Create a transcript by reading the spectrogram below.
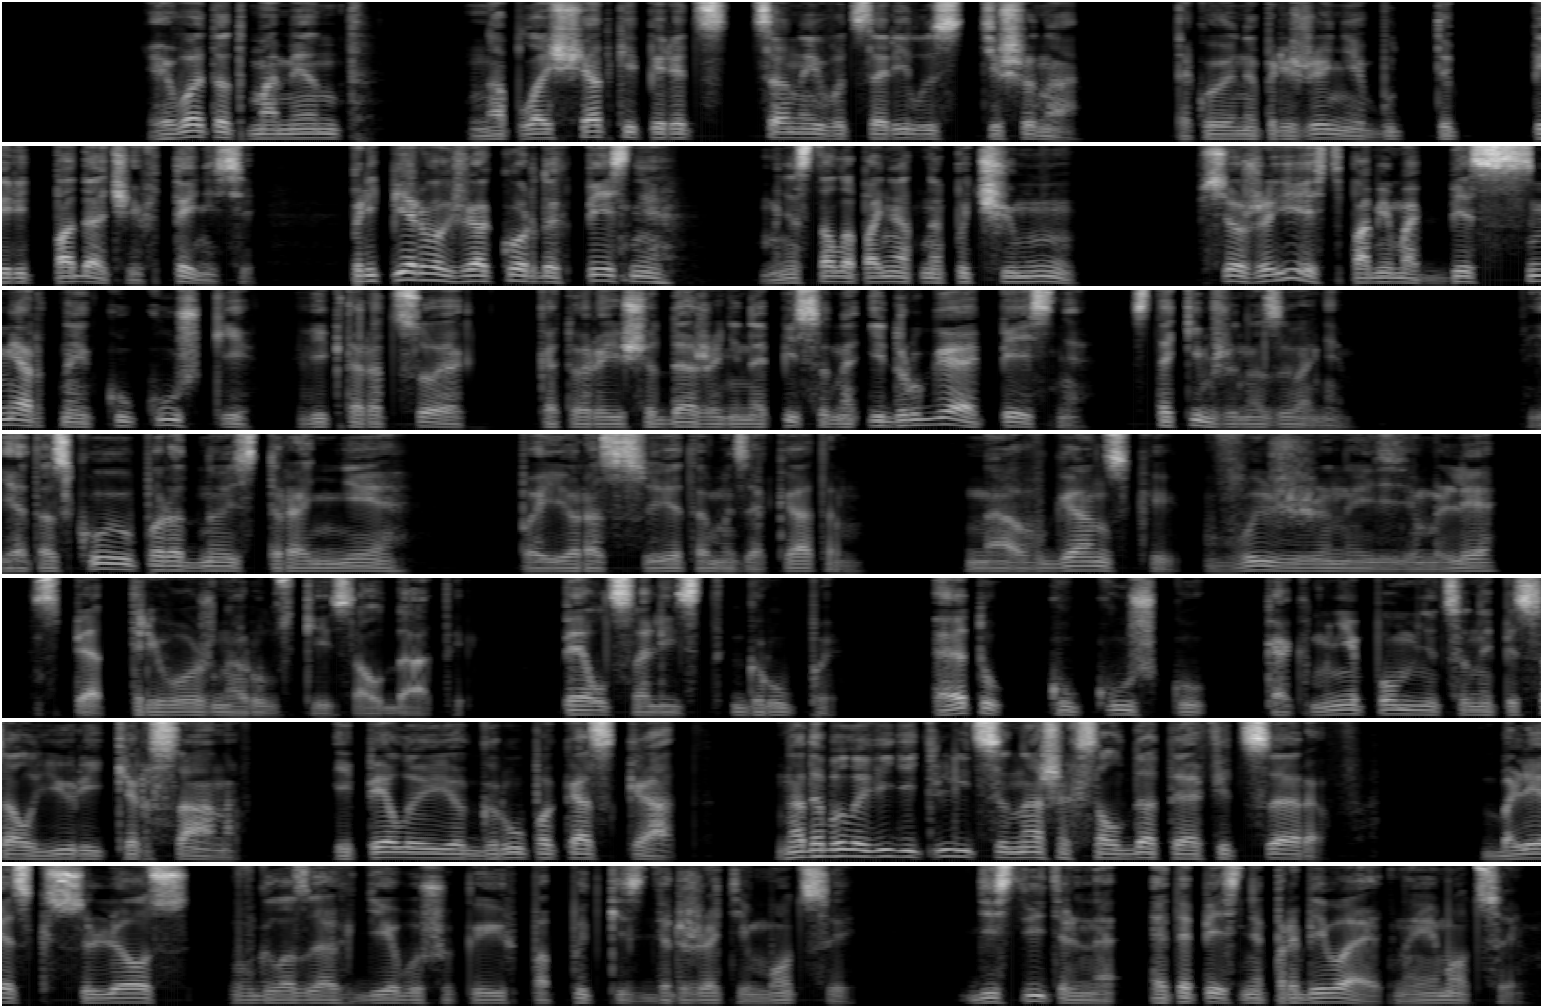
И в этот момент на площадке перед сценой воцарилась тишина. Такое напряжение, будто перед подачей в теннисе. При первых же аккордах песни мне стало понятно, почему все же есть, помимо бессмертной кукушки Виктора Цоя, которая еще даже не написана, и другая песня с таким же названием. Я тоскую по родной стране, по ее рассветам и закатам. На афганской выжженной земле спят тревожно русские солдаты. Пел солист группы. Эту кукушку, как мне помнится, написал Юрий Кирсанов. И пела ее группа «Каскад», надо было видеть лица наших солдат и офицеров. Блеск слез в глазах девушек и их попытки сдержать эмоции. Действительно, эта песня пробивает на эмоции.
